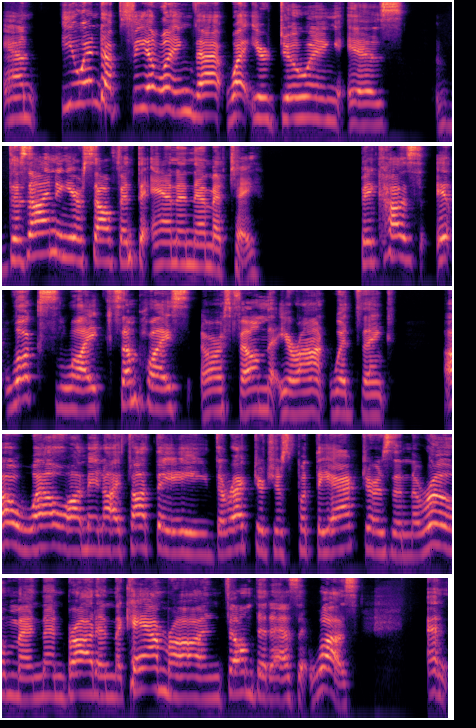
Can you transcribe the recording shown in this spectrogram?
And you end up feeling that what you're doing is designing yourself into anonymity because it looks like someplace or a film that your aunt would think, oh, well, I mean, I thought the director just put the actors in the room and then brought in the camera and filmed it as it was. And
